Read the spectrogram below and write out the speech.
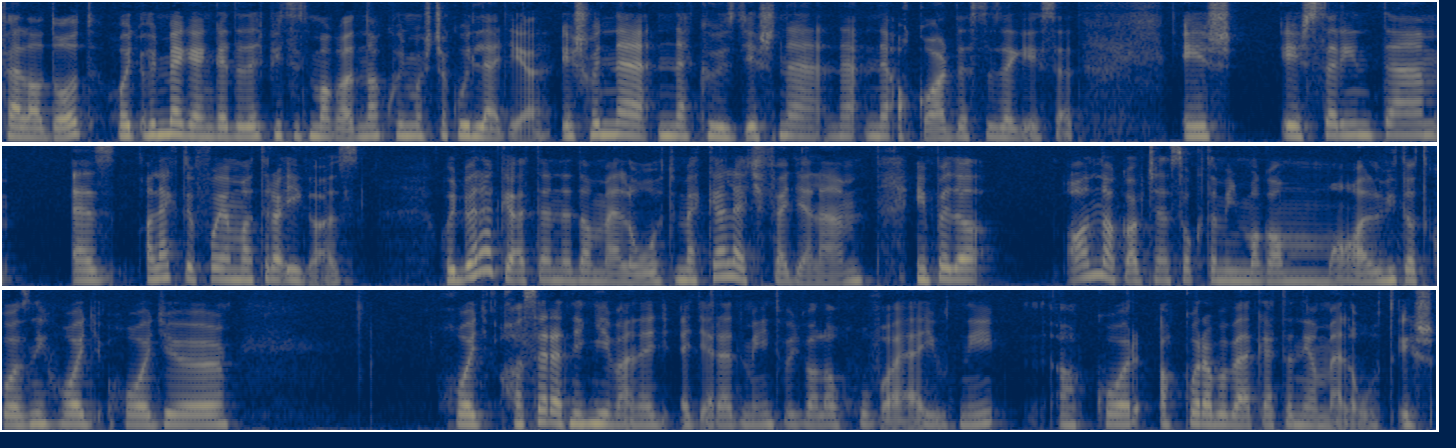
feladod, hogy, hogy megengeded egy picit magadnak, hogy most csak úgy legyél, és hogy ne, ne küzdj, és ne, ne, ne akard ezt az egészet. És, és szerintem ez a legtöbb folyamatra igaz, hogy bele kell tenned a melót, meg kell egy fegyelem. Én például annak kapcsán szoktam így magammal vitatkozni, hogy, hogy, hogy ha szeretnék nyilván egy, egy eredményt, vagy valahova eljutni, akkor, akkor abba be kell tenni a melót, és,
